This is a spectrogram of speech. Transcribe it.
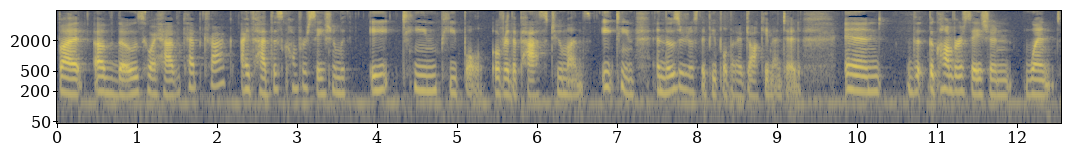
but of those who I have kept track, I've had this conversation with 18 people over the past two months. 18, and those are just the people that I've documented, and the the conversation went,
